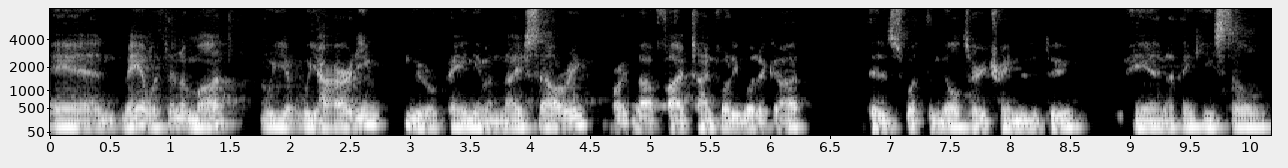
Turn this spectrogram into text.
And man, within a month, we, we hired him. We were paying him a nice salary, or about five times what he would have got, is what the military trained him to do. And I think he's still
